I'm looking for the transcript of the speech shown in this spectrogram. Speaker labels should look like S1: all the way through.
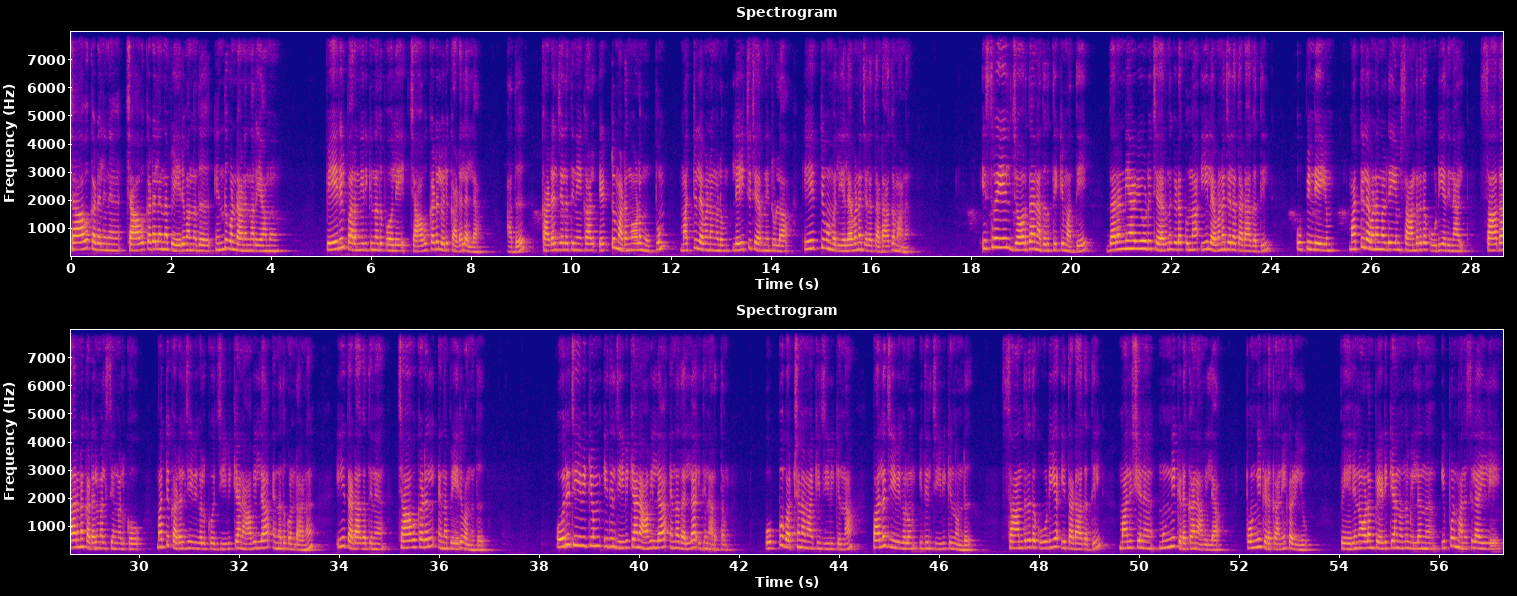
S1: ചാവുകടലിന് ചാവുകടൽ എന്ന പേര് വന്നത് എന്തുകൊണ്ടാണെന്നറിയാമോ? പേരിൽ പറഞ്ഞിരിക്കുന്നത് പോലെ ചാവുകടൽ ഒരു കടലല്ല. അത് കടൽ ജലത്തിനേക്കാൾ എട്ട് മടങ്ങോളം ഉപ്പും മറ്റു ലവണങ്ങളും ലയിച്ചു ചേർന്നിട്ടുള്ള ഏറ്റവും വലിയ ലവണജല തടാകമാണ്. ഇസ്രയേൽ ജോർദാൻ അതിർത്തിക്ക് മധ്യേ ധരണ്യാഴിയോട് ചേർന്ന് കിടക്കുന്ന ഈ ലവണജല തടാകത്തിൽ ഉപ്പിന്റെയും മറ്റ് ലവണങ്ങളുടെയും സാന്ദ്രത കൂടിയതിനാൽ സാധാരണ കടൽ മത്സ്യങ്ങൾക്കോ മറ്റ് കടൽ ജീവികൾക്കോ ജീവിക്കാനാവില്ല എന്നതുകൊണ്ടാണ് ഈ തടാകത്തിന് ചാവുകടൽ എന്ന പേര് വന്നത്. ഒരു ജീവിക്കും ഇതിൽ ജീവിക്കാനാവില്ല എന്നതല്ല ഇതിനർത്ഥം. ഉപ്പ് ഭക്ഷണമാക്കി ജീവിക്കുന്ന പല ജീവികളും ഇതിൽ ജീവിക്കുന്നുണ്ട്. സാന്ദ്രത കൂടിയ ഈ തടാകത്തിൽ മനുഷ്യന് മുങ്ങിക്കിടക്കാനാവില്ല പൊങ്ങിക്കിടക്കാനേ കഴിയൂ. പേരിനോളം പേടിക്കാനൊന്നുമില്ലെന്ന് ഇപ്പോൾ മനസ്സിലായില്ലേ?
